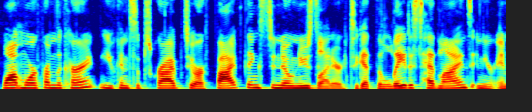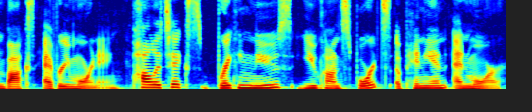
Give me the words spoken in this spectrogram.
Want more from The Courant? You can subscribe to our Five Things to Know newsletter to get the latest headlines in your inbox every morning. Politics, breaking news, UConn sports, opinion, and more.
